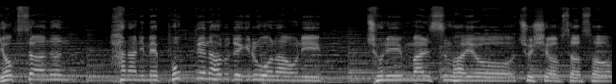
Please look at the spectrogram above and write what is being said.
역사하는 하나님의 복된 하루 되기를 원하오니 주님 말씀하여 주시옵소서.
